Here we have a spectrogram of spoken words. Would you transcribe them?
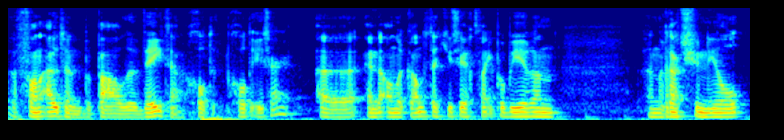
Vanuit een bepaalde weten, God, God is er. Uh, en de andere kant is dat je zegt van ik probeer een, een rationeel,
